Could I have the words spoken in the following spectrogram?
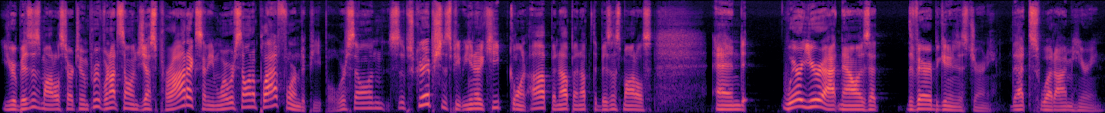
your business model start to improve. We're not selling just products anymore. We're selling a platform to people. We're selling subscriptions to people. You know, you keep going up and up and up the business models. And where you're at now is at the very beginning of this journey. That's what I'm hearing.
